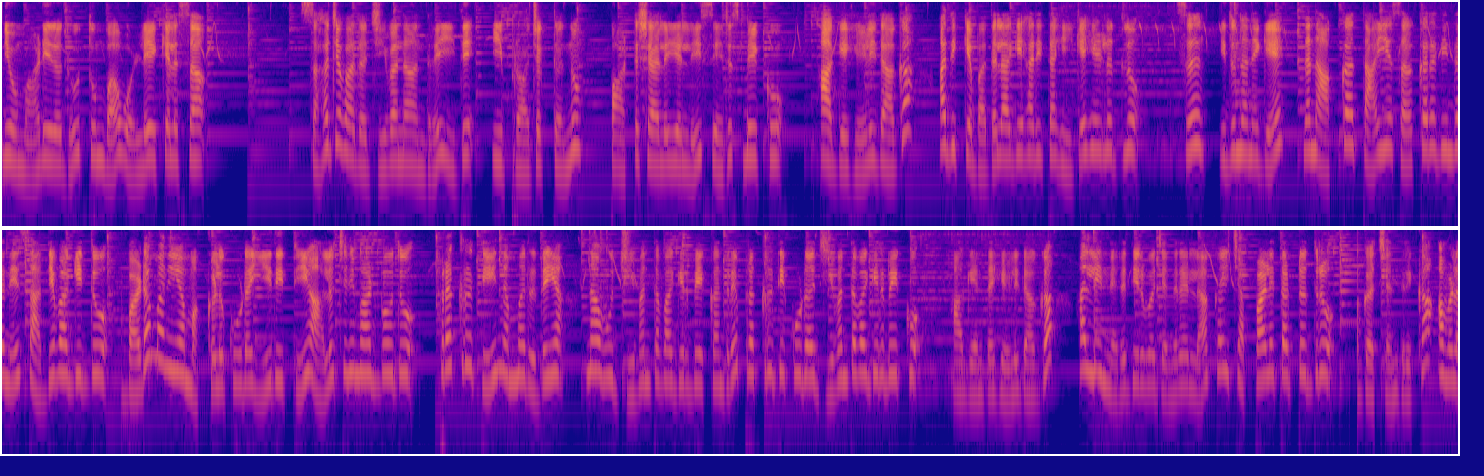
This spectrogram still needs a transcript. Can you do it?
ನೀವು ಮಾಡಿರೋದು ತುಂಬಾ ಒಳ್ಳೆಯ ಕೆಲಸ. ಸಹಜವಾದ ಜೀವನ ಅಂದ್ರೆ ಇದೆ. ಈ ಪ್ರಾಜೆಕ್ಟ್ ಅನ್ನು ಪಾಠಶಾಲೆಯಲ್ಲಿ ಸೇರಿಸಬೇಕು. ಹಾಗೆ ಹೇಳಿದಾಗ ಅದಕ್ಕೆ ಬದಲಾಗಿ ಹರಿತ ಹೀಗೆ ಹೇಳಿದ್ಲು. ಸರ್, ಇದು ನನಗೆ ನನ್ನ ಅಕ್ಕ ತಾಯಿಯ ಸಹಕಾರದಿಂದನೇ ಸಾಧ್ಯವಾಗಿದ್ದು, ಬಡ ಮನೆಯ ಮಕ್ಕಳು ಕೂಡ ಈ ರೀತಿ ಆಲೋಚನೆ ಮಾಡಬಹುದು ಪ್ರಕೃತಿ ನಮ್ಮ ಹೃದಯ. ನಾವು ಜೀವಂತವಾಗಿರ್ಬೇಕಂದ್ರೆ ಪ್ರಕೃತಿ ಕೂಡ ಜೀವಂತವಾಗಿರ್ಬೇಕು. ಹಾಗೆ ಅಂತ ಹೇಳಿದಾಗ ಅಲ್ಲಿ ನೆರೆದಿರುವ ಜನರೆಲ್ಲ ಕೈ ಚಪ್ಪಾಳೆ ತಟ್ಟಿದ್ರು. ಆಗ ಚಂದ್ರಿಕಾ ಅವಳ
